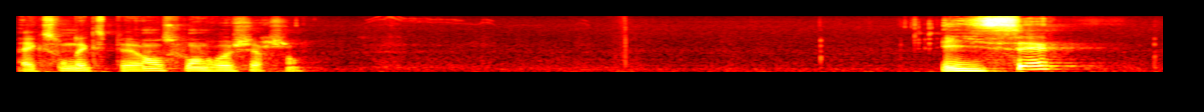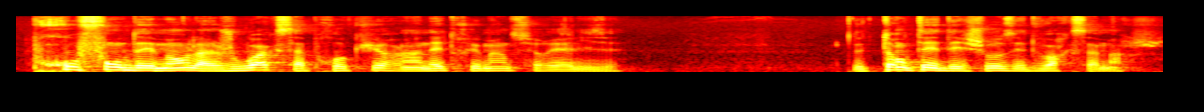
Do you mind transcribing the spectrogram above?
avec son expérience ou en le recherchant. Et il sait profondément la joie que ça procure à un être humain de se réaliser, de tenter des choses et de voir que ça marche.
